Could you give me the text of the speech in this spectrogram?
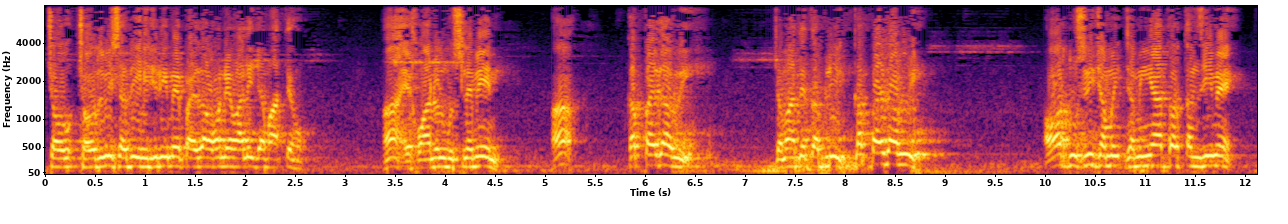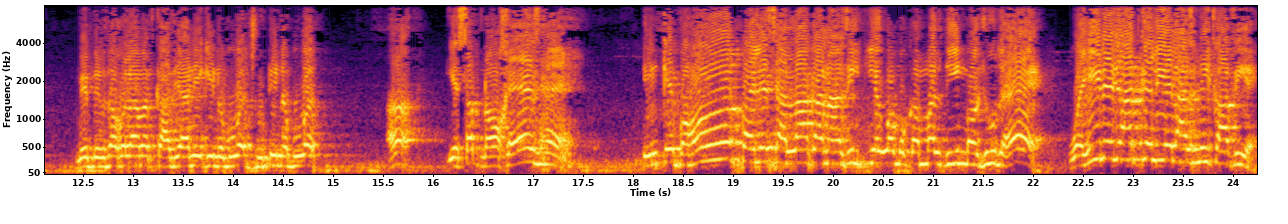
چودہویں صدی ہجری میں پیدا ہونے والی جماعتیں ہوں۔ ہاں اخوان المسلمین ہاں کب پیدا ہوئی؟ جماعت تبلیغ، کب پیدا ہوئی؟ اور دوسری جمعیات اور تنظیمیں، میں مرزا غلامت قادیانی کی نبوت، جھوٹی نبوت ہاں یہ سب نوخیز ہیں۔ ان کے بہت پہلے سے اللہ کا نازل کیا ہوا مکمل دین موجود ہے۔ وہی نجات کے لیے لازمی کافی ہے۔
